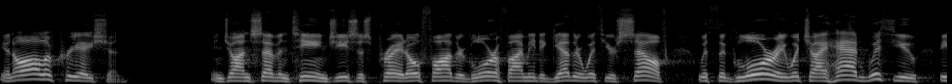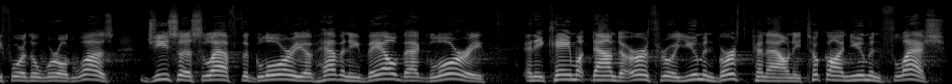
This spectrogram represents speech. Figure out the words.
in all of creation. In John 17, Jesus prayed, O Father, glorify me together with yourself, with the glory which I had with you before the world was. Jesus left the glory of heaven, he veiled that glory, and he came down to earth through a human birth canal, and he took on human flesh,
